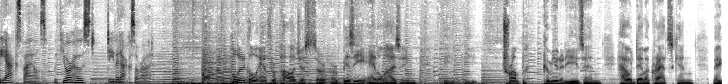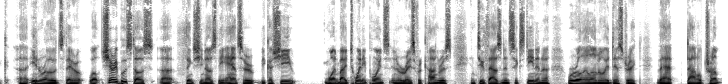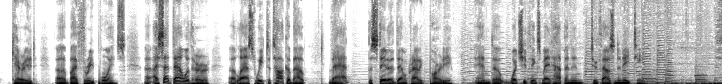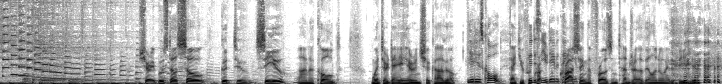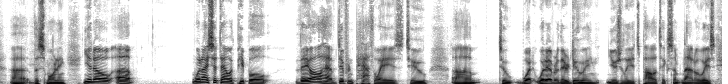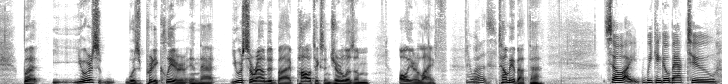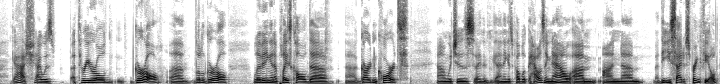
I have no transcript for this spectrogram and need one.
The Axe Files, with your host, David Axelrod. Political anthropologists are, are busy analyzing the, the Trump communities and how Democrats can make uh, inroads there. Well, Cheri Bustos uh, thinks she knows the answer because she won by 20 points in her race for Congress in 2016 in a rural Illinois district that Donald Trump carried uh, by three points. Uh, I sat down with her uh, last week to talk about that, the state of the Democratic Party, and uh, what she thinks may happen in 2018. Cheri Bustos, so good to see you on a cold winter day here in Chicago. It is cold. Thank you for Good to see you, David. Thank crossing you. the frozen tundra of Illinois to be here uh, this morning. You know, uh, when I sit down with people, they all have different pathways to um, to what whatever they're doing. Usually, it's politics, some, not always, but yours was pretty clear in that you were surrounded by politics and journalism all your life. I was. Tell me about that. So I, we can go back to, gosh, I was a three year old girl, uh, little girl, living in a place called uh, uh, Garden Courts, uh, which is, I think, I think it's public housing now um, on um, the east side of Springfield.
